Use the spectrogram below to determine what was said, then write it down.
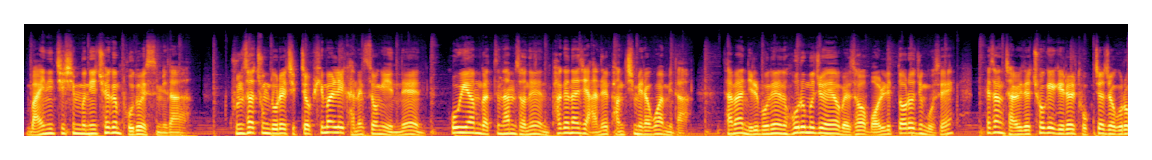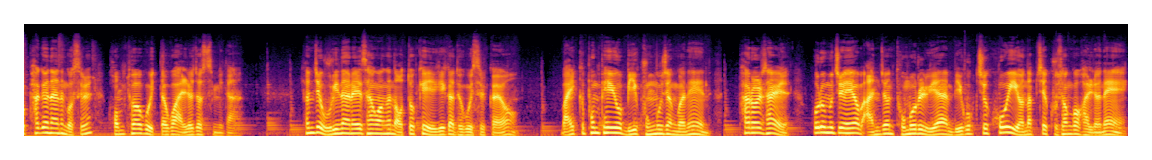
마이니치 신문이 최근 보도했습니다. 군사 충돌에 직접 휘말릴 가능성이 있는 호위함 같은 함선은 파견하지 않을 방침이라고 합니다. 다만 일본은 호르무즈 해협에서 멀리 떨어진 곳에 해상 자유대 초계기를 독자적으로 파견하는 것을 검토하고 있다고 알려졌습니다. 현재 우리나라의 상황은 어떻게 얘기가 되고 있을까요? 마이크 폼페이오 미 국무장관은 8월 4일 호르무즈 해협 안전 도모를 위한 미국 측 호위 연합체 구성과 관련해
